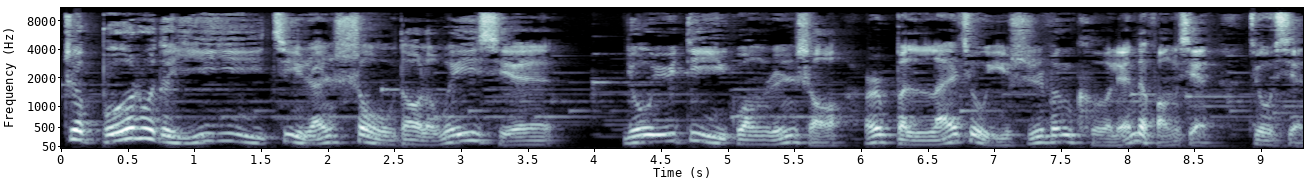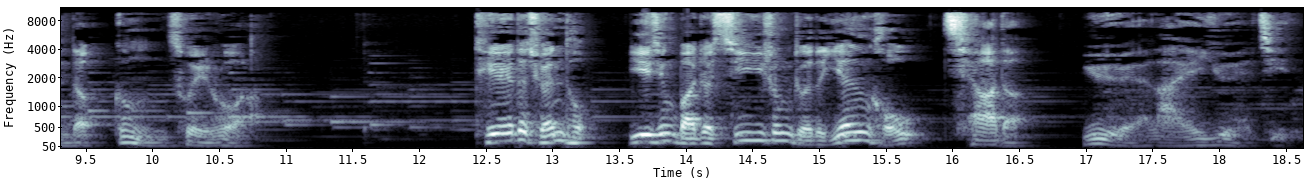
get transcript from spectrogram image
这薄弱的一翼既然受到了威胁，由于地广人少而本来就已十分可怜的防线就显得更脆弱了。铁的拳头已经把这牺牲者的咽喉掐得越来越紧。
